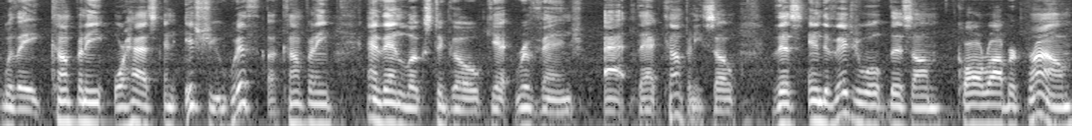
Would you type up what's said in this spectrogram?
with a company or has an issue with a company and then looks to go get revenge at that company. So this individual, this um Carl Robert Brown,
